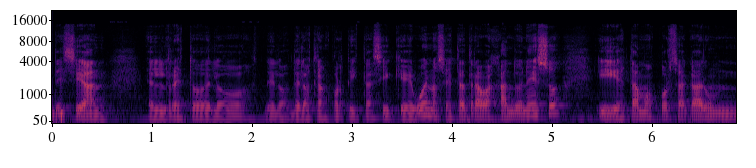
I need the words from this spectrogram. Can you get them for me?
desean el resto de los, de, los, de los, transportistas. Así que bueno, se está trabajando en eso y estamos por sacar un,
